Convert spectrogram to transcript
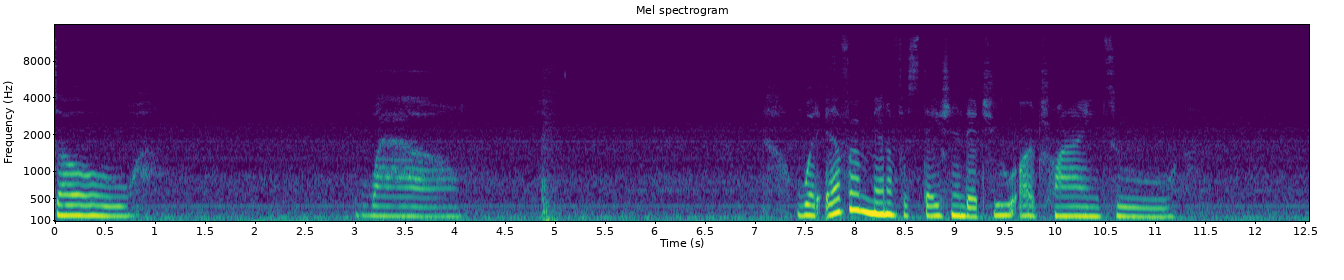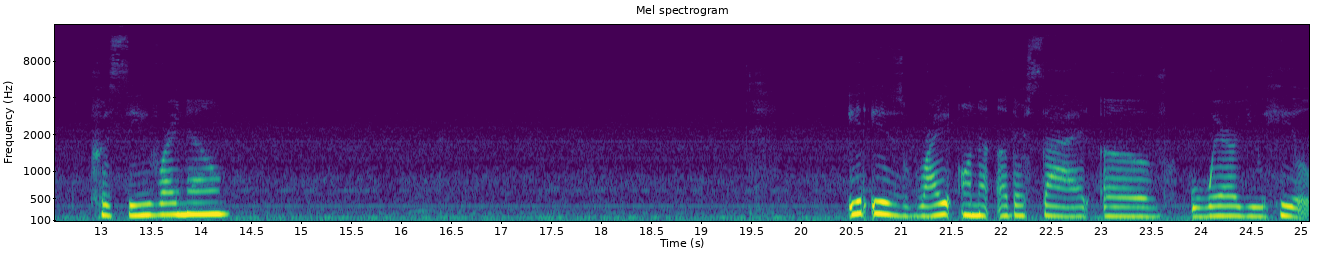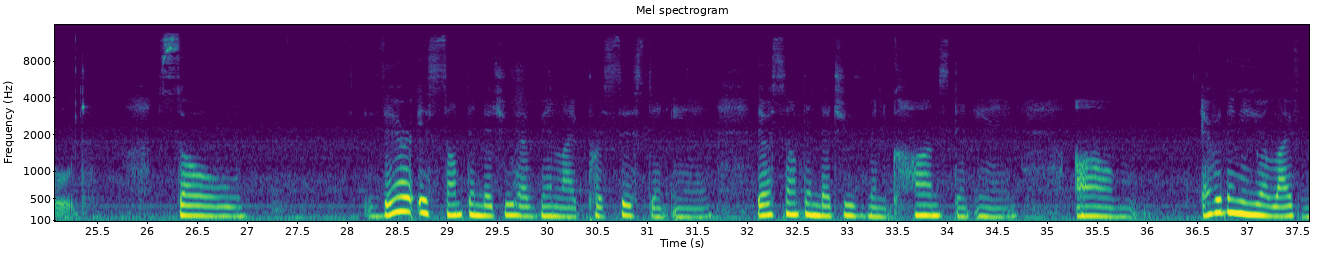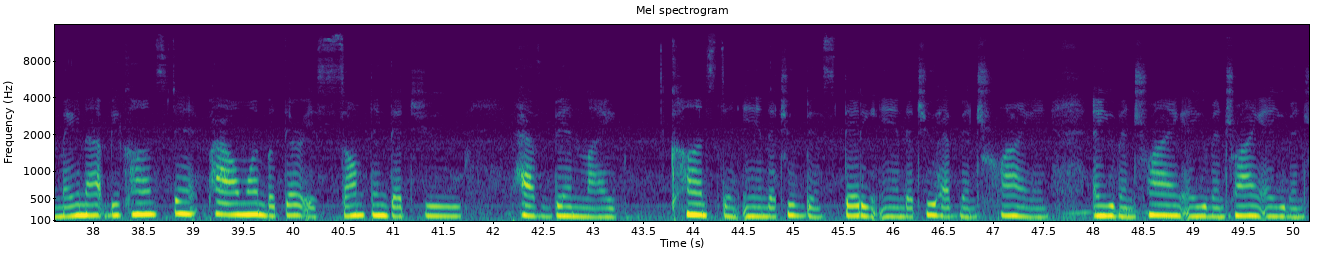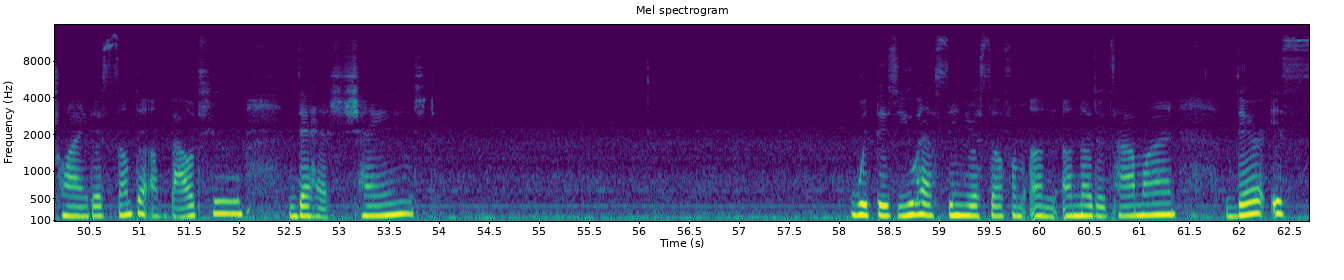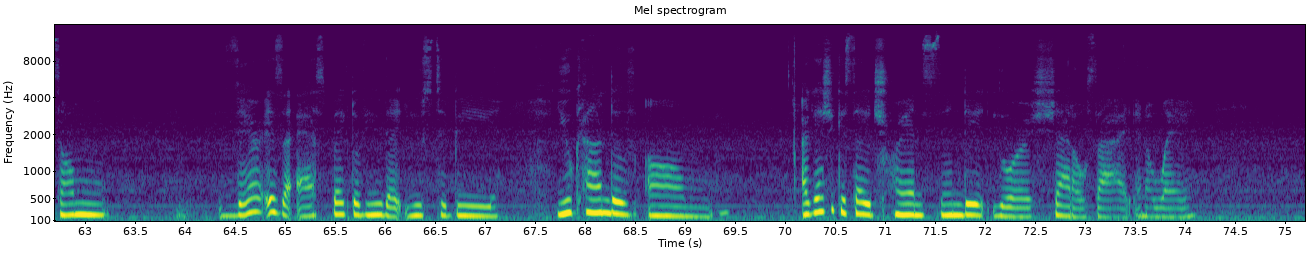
So, wow. Whatever manifestation that you are trying to perceive right now, it is right on the other side of where you healed. So, there is something that you have been like persistent in. There's something that you've been constant in. Um everything in your life may not be constant pile one but there is something that you have been like constant in that you've been steady in that you have been trying and you've been trying and you've been trying and you've been trying. There's something about you that has changed with this you have seen yourself from an, another timeline there is some there is an aspect of you that used to be you kind of um i guess you could say transcended your shadow side in a way.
